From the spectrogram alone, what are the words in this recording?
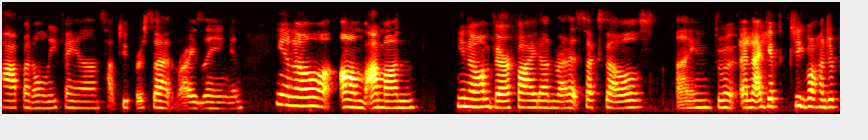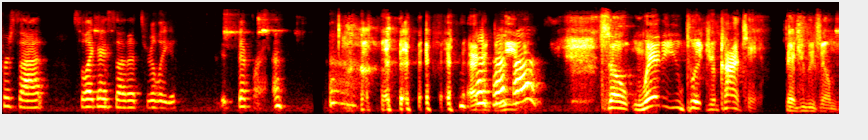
top on OnlyFans, top two percent rising, and you know, um, I'm on. You know, I'm verified on Reddit Sex Sells. I'm and I give keep 100. percent So, like I said, it's really it's different. I can believe it. So, where do you put your content that you be filming,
